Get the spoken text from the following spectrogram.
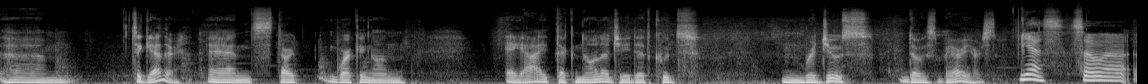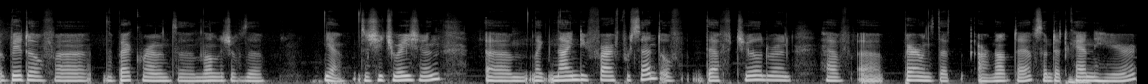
um, together and start working on AI technology that could mm, reduce those barriers. Yes, so uh, a bit of uh, the background uh, knowledge of the, yeah, the situation. Um, like ninety-five percent of deaf children have uh, parents that are not deaf, so that Mhm. can hear,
